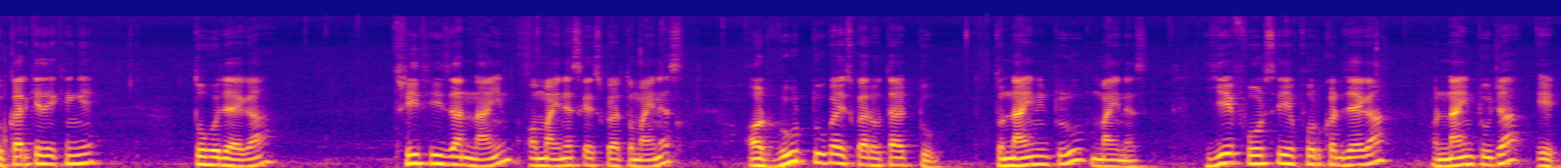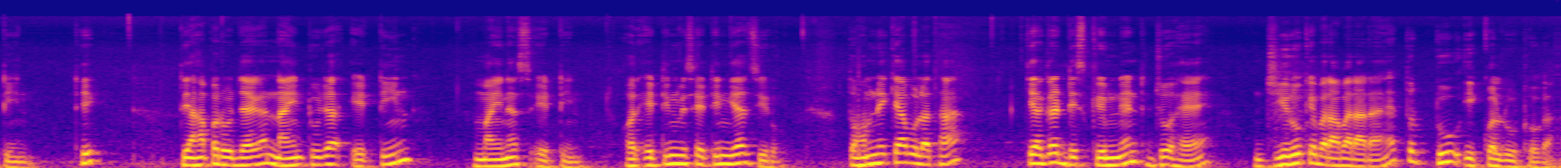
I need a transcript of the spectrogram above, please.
तो करके देखेंगे तो हो जाएगा थ्री थ्री ज़ा नाइन और माइनस का स्क्वायर तो माइनस और रूट टू का स्क्वायर होता है टू तो नाइन इंटू टू माइनस ये फोर से ये फोर कट जाएगा और नाइन टू जा एटीन ठीक? तो यहाँ पर हो जाएगा नाइन टू जा एटीन माइनस एटीन और एटीन में से एटीन गया ज़ीरो तो हमने क्या बोला था कि अगर डिस्क्रिमिनेंट जो है ज़ीरो के बराबर आ रहा है तो टू इक्वल रूट होगा।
